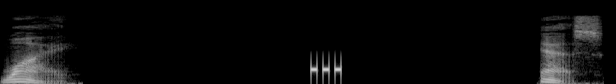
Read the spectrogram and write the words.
Y. S.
